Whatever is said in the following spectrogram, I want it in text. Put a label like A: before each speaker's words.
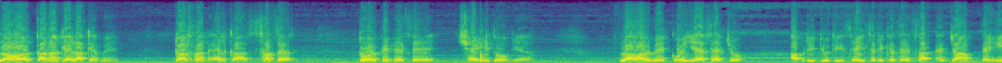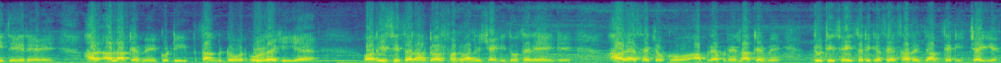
A: लाहौर काना के इलाके में डॉल्फिन, एलका, सफदर डोर फिरने से शहीद हो गया। लाहौर में कोई एस एच ओ अपनी ड्यूटी सही तरीके से सर अंजाम नहीं दे रहे। हर इलाके में गुड्डी, पतंग डोर उड़ रही है और इसी तरह डॉल्फिन वाले शहीद होते रहेंगे। हर एस एच ओ को अपने अपने इलाके में ड्यूटी सही तरीके से सर अंजाम देनी चाहिए।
